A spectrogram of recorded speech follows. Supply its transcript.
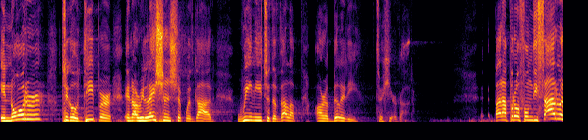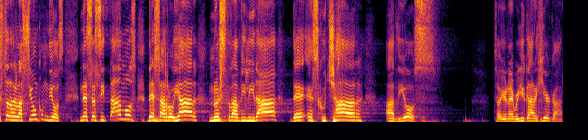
In order to go deeper in our relationship with God, we need to develop our ability to hear God. Para profundizar nuestra relación con Dios, necesitamos desarrollar nuestra habilidad de escuchar a Dios. Tell your neighbor, you got to hear God.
